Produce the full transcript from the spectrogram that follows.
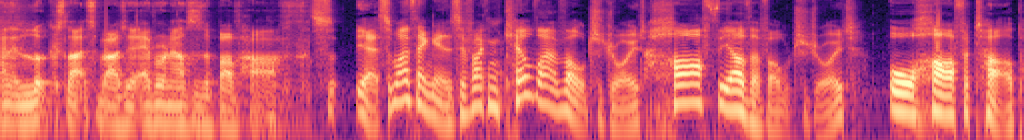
and it looks like that's about it. Everyone else is above half. So, yeah so my thing is if i can kill that vulture droid half the other vulture droid or half a tub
